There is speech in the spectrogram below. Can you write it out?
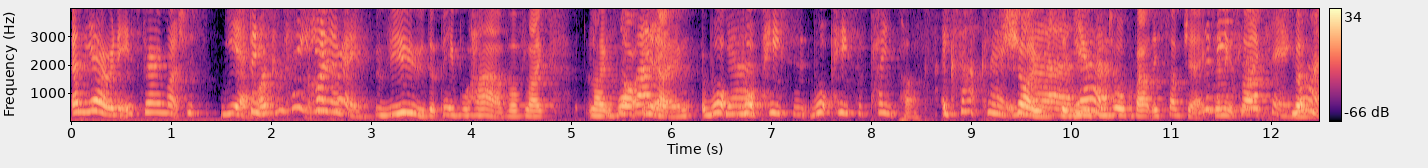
and yeah, and it's very much this yeah this kind agree of view that people have of like like It's what you know what Yeah. what piece is, what piece of paper exactly shows Yeah. that you Yeah. can talk about this subject, it and it's like nothing. No.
